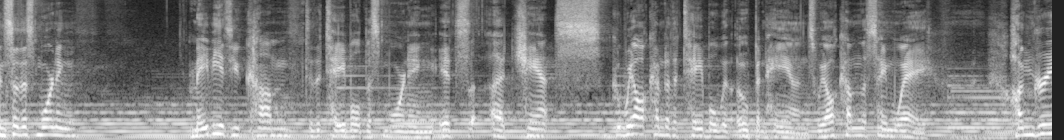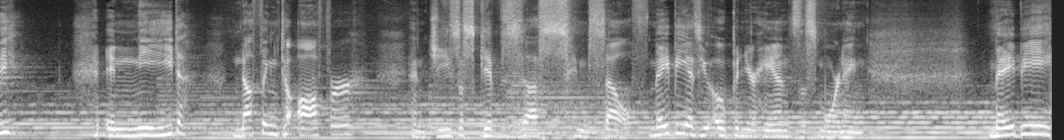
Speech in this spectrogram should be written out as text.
And so this morning, maybe as you come to the table this morning, it's a chance. We all come to the table with open hands. We all come the same way hungry, in need, nothing to offer, and Jesus gives us Himself. Maybe as you open your hands this morning, maybe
